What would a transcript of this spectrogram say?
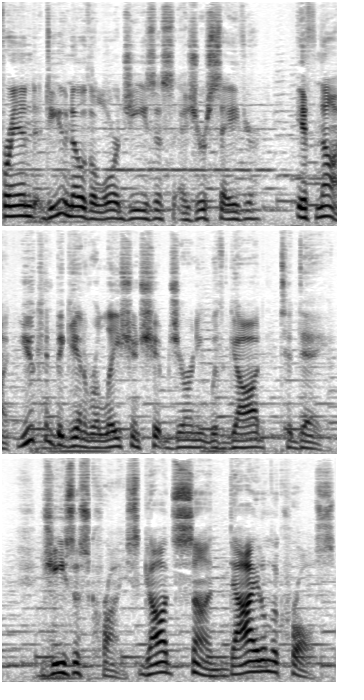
Friend, do you know the Lord Jesus as your Savior? If not, you can begin a relationship journey with God today. Jesus Christ, God's Son, died on the cross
